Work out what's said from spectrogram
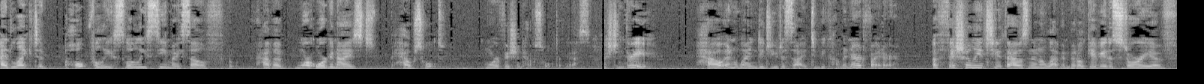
I'd like to hopefully slowly see myself have a more organized household, more efficient household, I guess. Question three How and when did you decide to become a nerd fighter? Officially 2011, but I'll give you the story of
